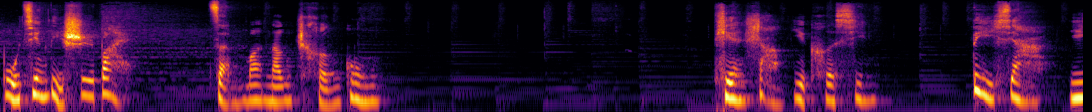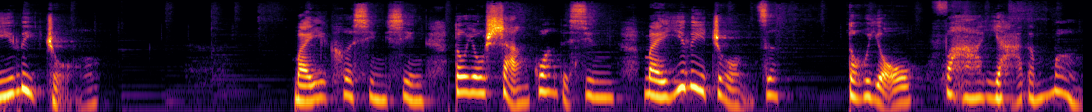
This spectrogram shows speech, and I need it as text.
不经历失败，怎么能成功？天上一颗星。地下一粒种，每一颗星星都有闪光的心，每一粒种子都有发芽的梦。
